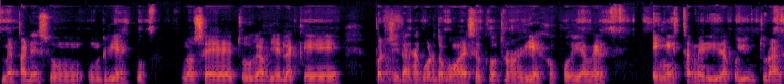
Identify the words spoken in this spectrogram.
me parece un, riesgo. No sé tú, Gabriela, que, bueno, si estás de acuerdo con eso, ¿qué otros riesgos podría haber en esta medida coyuntural?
